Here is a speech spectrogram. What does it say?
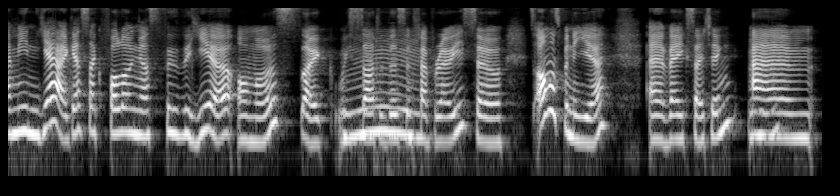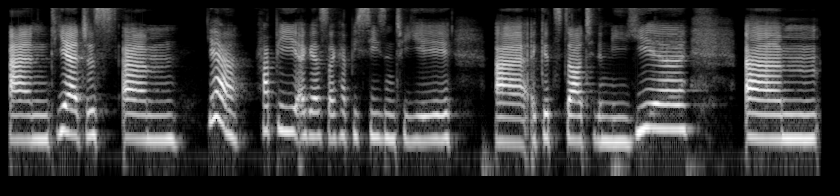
I mean, yeah, I guess like following us through the year almost. Like we started this in Mm. February, so it's almost been a year. Uh, very exciting. Mm-hmm. Um, and yeah, just um, yeah, happy. I guess like happy season to you. Uh, a good start to the new year. Um,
